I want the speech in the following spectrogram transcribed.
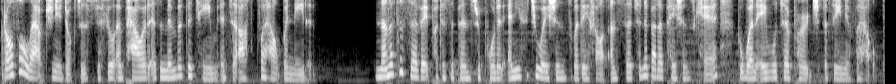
but also allowed junior doctors to feel empowered as a member of the team and to ask for help when needed. None of the surveyed participants reported any situations where they felt uncertain about a patient's care but weren't able to approach a senior for help.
